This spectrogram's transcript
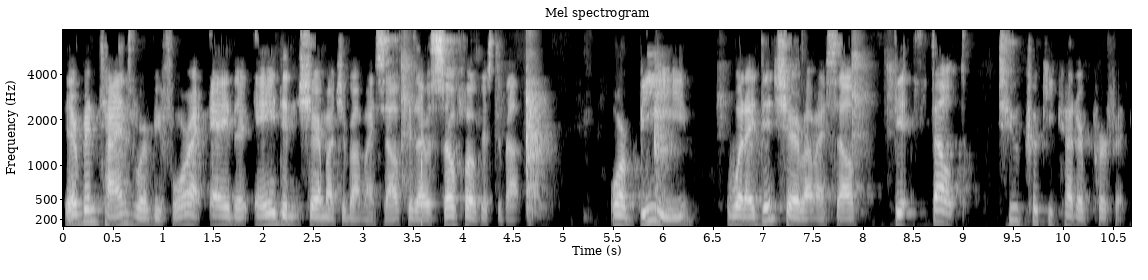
there have been times where before I either A didn't share much about myself because I was so focused about that, or B, what I did share about myself it felt too cookie cutter perfect.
